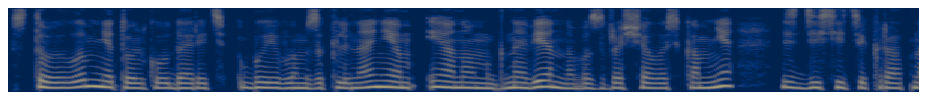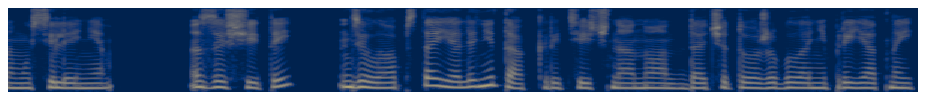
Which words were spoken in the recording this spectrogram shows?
Стоило мне только ударить боевым заклинанием, и оно мгновенно возвращалось ко мне с десятикратным усилением. защитой дела обстояли не так критично, но отдача тоже была неприятной.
